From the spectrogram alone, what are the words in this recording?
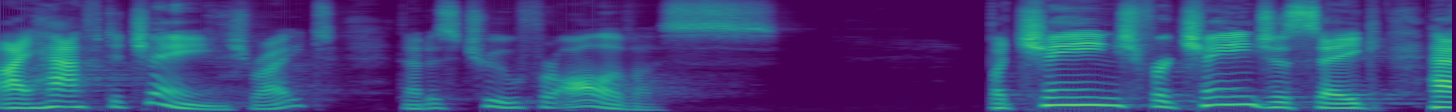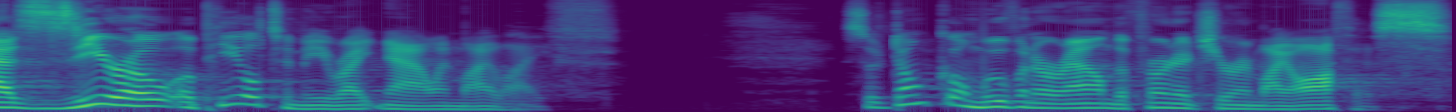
I have to change, right? That is true for all of us. But change for change's sake has zero appeal to me right now in my life. So don't go moving around the furniture in my office.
